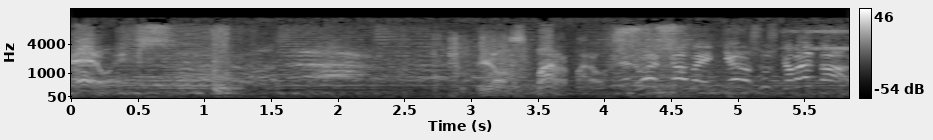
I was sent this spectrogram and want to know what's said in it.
Héroes. Los bárbaros. ¡Que no escapen! ¡Quiero sus cabezas!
